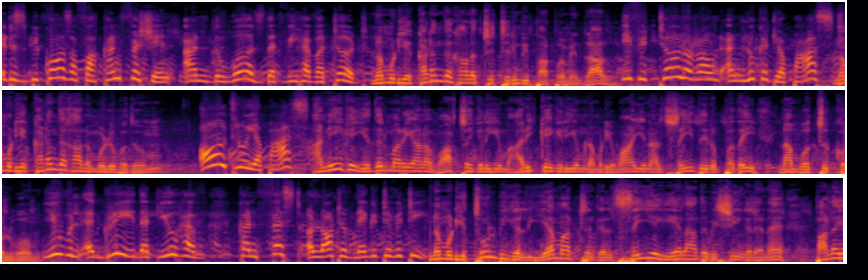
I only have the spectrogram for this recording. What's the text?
it is because of our confession and the words that we have uttered. நம்முடைய கடந்த காலத்தை திரும்பி பார்ப்போம் என்றால் If you turn around and look at your past, நம்முடைய கடந்த காலம் முழுவதும் all through your past, அநேக எதிர்மறையான வார்த்தைகளையும் அறிக்கைகளையும் நம்முடைய வாயினால் செய்திருப்பதை நாம் ஒத்துக்கொள்வோம் you will agree that you have confessed a lot of negativity. நம்முடைய தோல்விகள் ஏமாற்றங்கள் செய்ய இயலாத விஷயங்கள் என பல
